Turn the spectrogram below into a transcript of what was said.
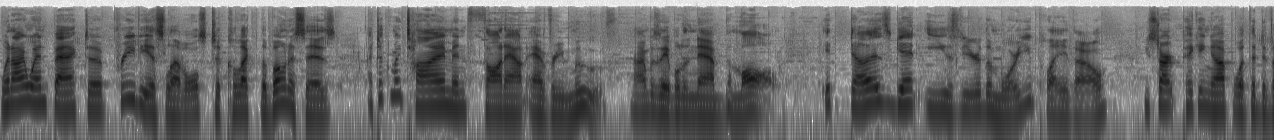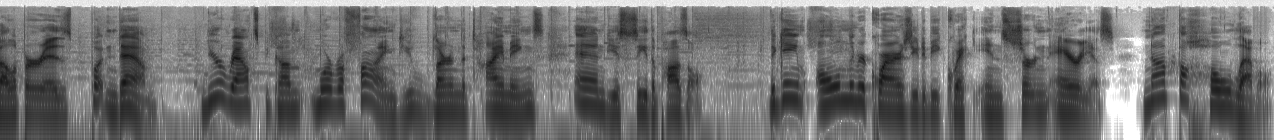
When I went back to previous levels to collect the bonuses, I took my time and thought out every move. I was able to nab them all. It does get easier the more you play, though. You start picking up what the developer is putting down. Your routes become more refined, you learn the timings, and you see the puzzle. The game only requires you to be quick in certain areas, not the whole level,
